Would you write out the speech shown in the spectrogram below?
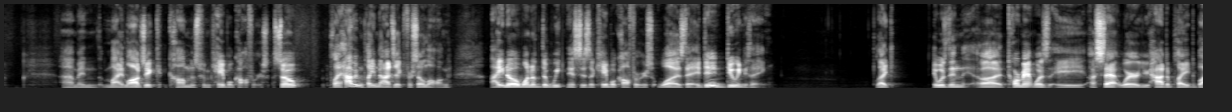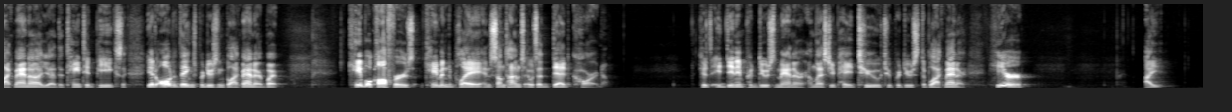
um, and my logic comes from Cabal Coffers. So play, having played Magic for so long I know one of the weaknesses of Cabal Coffers was that it didn't do anything. Like it was in uh, Torment was a, a set where you had to play the black mana, you had the tainted peaks, you had all the things producing black mana, but Cabal Coffers came into play and sometimes it was a dead card. Because it didn't produce mana unless you paid two to produce the black mana. Here, I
